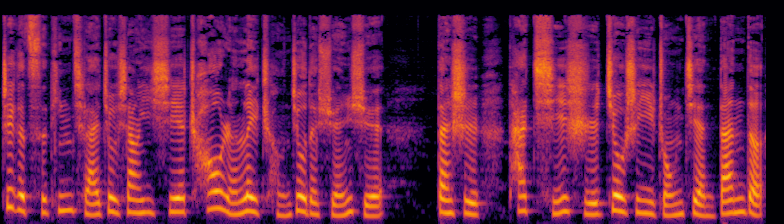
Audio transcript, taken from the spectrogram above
这个词听起来就像一些超人类成就的玄学，但是它其实就是一种简单的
